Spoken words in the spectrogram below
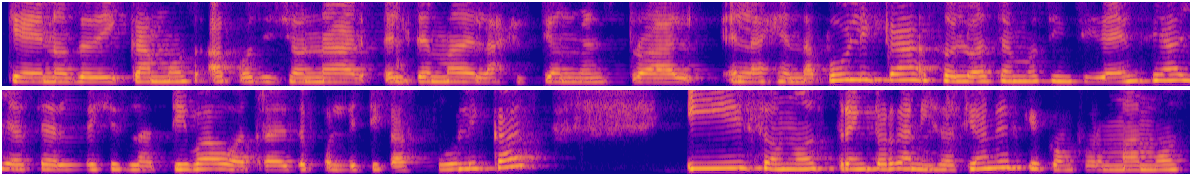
que nos dedicamos a posicionar el tema de la gestión menstrual en la agenda pública. Solo hacemos incidencia, ya sea legislativa o a través de políticas públicas y somos 30 organizaciones que conformamos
